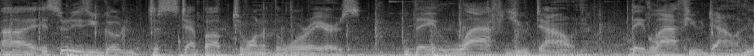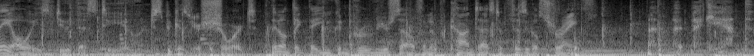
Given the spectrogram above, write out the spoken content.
Uh, as soon as you go to, to step up to one of the warriors, they laugh you down. They laugh you down, and they always do this to you, just because you're short. They don't think that you can prove yourself in a contest of physical strength. I, I can't.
